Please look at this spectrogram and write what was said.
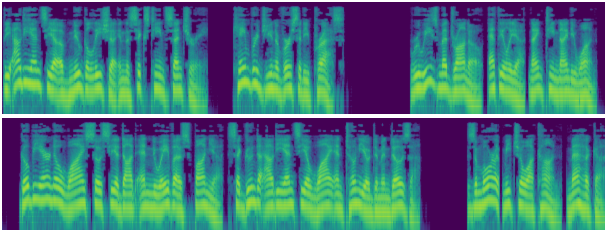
The Audiencia of New Galicia in the Sixteenth Century. Cambridge University Press. Ruiz Medrano, Ethelia 1991. Gobierno y Sociedad en Nueva España, Segunda Audiencia y Antonio de Mendoza. Zamora Michoacán, México,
